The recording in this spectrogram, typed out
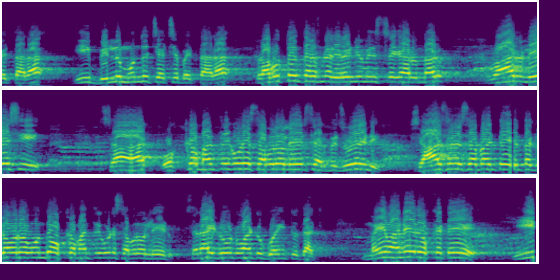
పెడతారా? ఈ బిల్లు ముందు చర్చ పెడతారా? ప్రభుత్వం తరఫున రెవెన్యూ మినిస్టర్ గారు ఉన్నారు. వారు లేచి సార్ ఒక్క మంత్రి కూడా సభలో లేడు సార్. మీరు చూడండి శాసనసభ అంటే ఎంత గౌరవం ఉందో ఒక్క మంత్రి కూడా సభలో లేడు. Sir I don't want going to that మేము అనేది ఒక్కటే. ఈ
